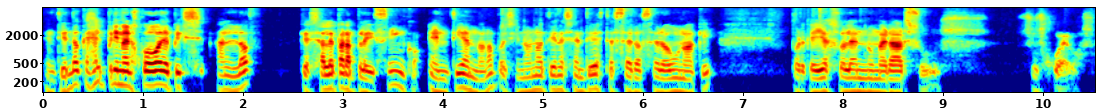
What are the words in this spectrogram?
Entiendo que es el primer juego de Pix and Love que sale para Play 5. Entiendo, ¿no? Pues si no, no tiene sentido este 001 aquí. Porque ellos suelen numerar sus, sus juegos.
